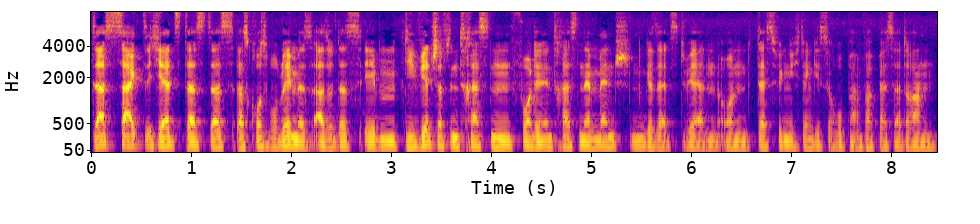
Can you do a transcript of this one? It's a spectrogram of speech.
das zeigt sich jetzt, dass das das große Problem ist, also dass eben die Wirtschaftsinteressen vor den Interessen der Menschen gesetzt werden. Und deswegen, ich denke, ist Europa einfach besser dran.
